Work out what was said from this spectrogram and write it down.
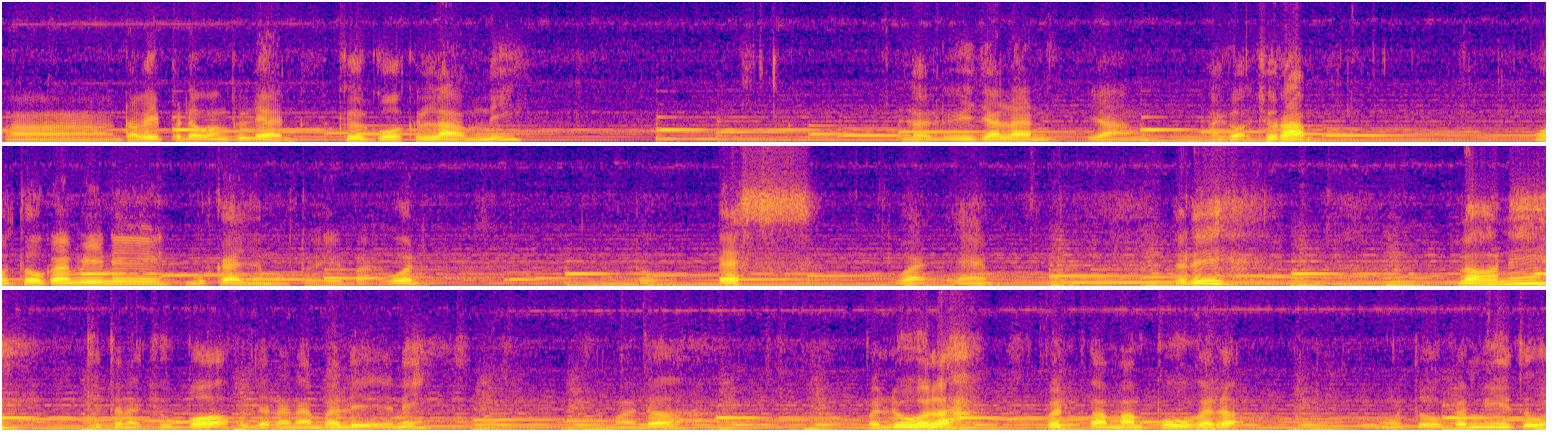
uh, daripada Wang Kelian ke Gua Kelam ni melalui jalan yang agak curam. Motor kami ni bukannya motor hebat pun. Motor SYM. Jadi lah ni kita nak cuba perjalanan balik ni. Sama ada perlulah per, ah, mampu ke tak? Motor kami itu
